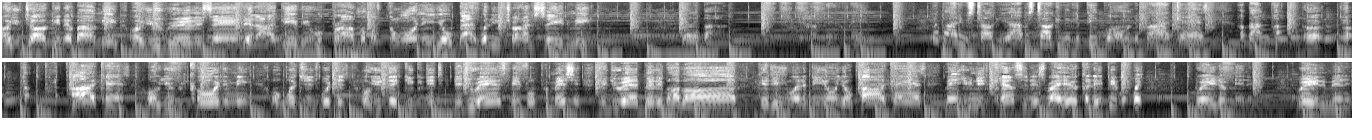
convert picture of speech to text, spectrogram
are you talking about me? Are you really saying that I give you a problem, a thorn in your back? What are you trying to say to me? Billy Bob. Calm man. Nobody was talking to you. I was talking to the people on the podcast about. Po- Uh, po- po- podcast. Oh, you recording me? Oh, what you, what this? Oh, you think you did? Did you ask me for permission? Did you ask Billy Baba? Uh, cause he want to be on your podcast? Man, you need to cancel this right here. Cause these people. Wait, wait a minute. Wait a minute.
